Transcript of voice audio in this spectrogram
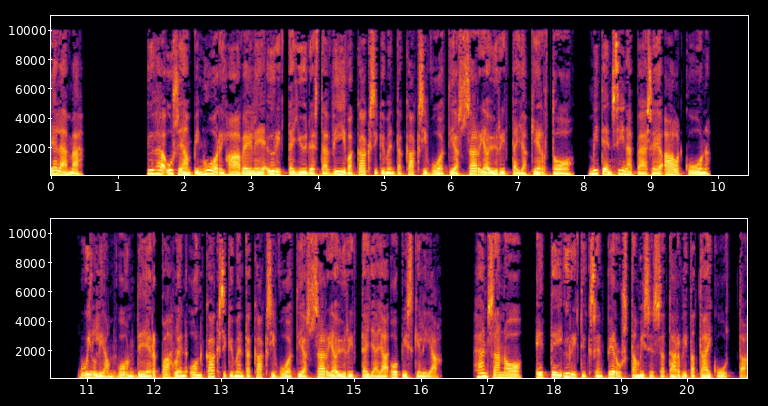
Elämä. Yhä useampi nuori haaveilee yrittäjyydestä viiva 22-vuotias sarjayrittäjä kertoo, miten sinä pääsee alkuun. William von der Pahlen on 22-vuotias sarjayrittäjä ja opiskelija. Hän sanoo, ettei yrityksen perustamisessa tarvita taikuutta.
